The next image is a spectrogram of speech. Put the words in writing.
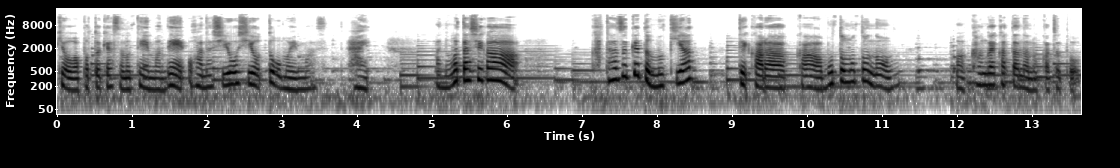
今日はポッドキャストのテーマでお話をしようと思います。はい。あの、私が片付けと向き合ってからか、もともとの、まあ、考え方なのか、ちょっと、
